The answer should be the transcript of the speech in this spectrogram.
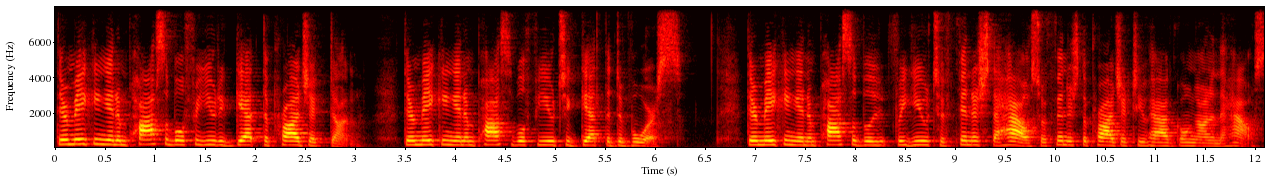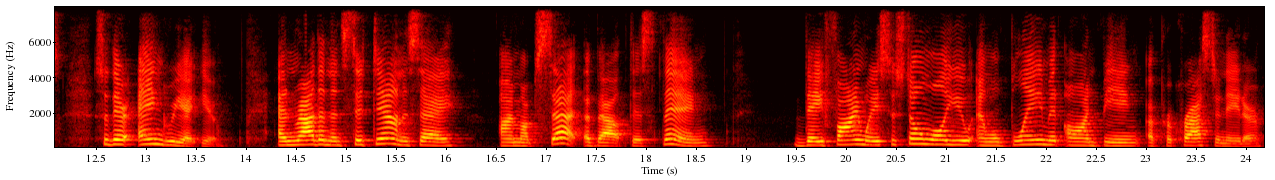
They're making it impossible for you to get the project done. They're making it impossible for you to get the divorce. They're making it impossible for you to finish the house or finish the project you have going on in the house. So they're angry at you. And rather than sit down and say, I'm upset about this thing, they find ways to stonewall you and will blame it on being a procrastinator,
